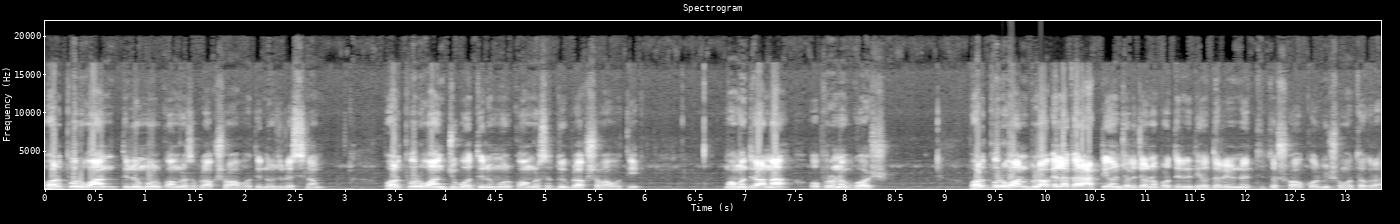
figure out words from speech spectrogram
ভরতপুর ওয়ান তৃণমূল কংগ্রেস ব্লক সভাপতি নজরুল ইসলাম, ভরতপুর ওয়ান যুব তৃণমূল কংগ্রেসের দুই ব্লক সভাপতি মোহাম্মদ রানা ও প্রণব ঘোষ। ভরতপুর ওয়ান ব্লক এলাকার আটটি অঞ্চলের জনপ্রতিনিধি ও দলীয় নেতৃত্ব সহকর্মী সমর্থকরা।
